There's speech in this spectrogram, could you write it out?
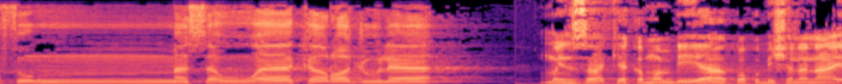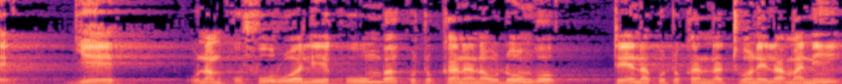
ثم سواك رجلا Mwenzake akamwambia kwa kubishana naye, "Je, unamkufuru aliyekuumba kutokana na udongo, tena kutokana na tone la manii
